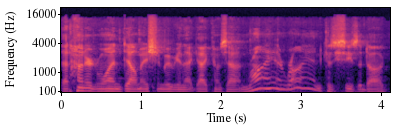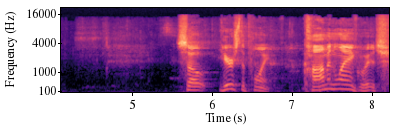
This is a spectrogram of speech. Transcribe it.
that 101 Dalmatian movie, and that guy comes out and Ryan, Ryan, because he sees the dog. So here's the point common language,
